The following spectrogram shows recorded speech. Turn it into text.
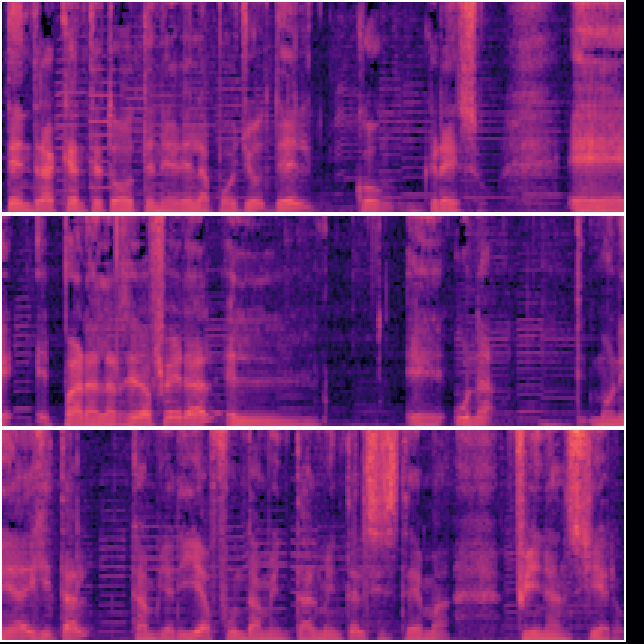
tendrá que ante todo tener el apoyo del Congreso. Eh, para la Reserva Federal, una moneda digital cambiaría fundamentalmente el sistema financiero.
